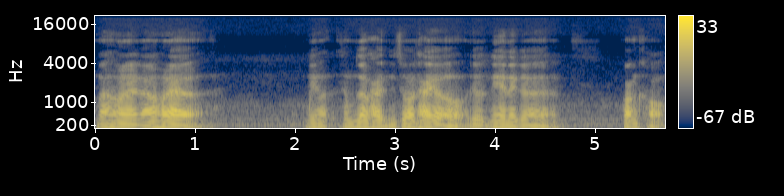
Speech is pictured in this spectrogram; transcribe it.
然后，然后后来，然后后来，你什么时候他？你说他有有念那个贯口，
